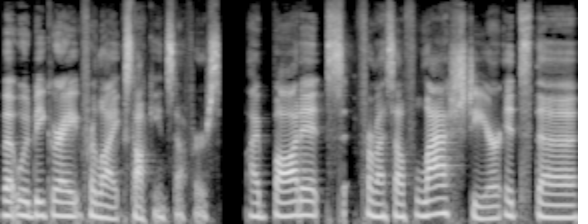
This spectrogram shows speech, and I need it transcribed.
but would be great for like stocking stuffers i bought it for myself last year it's the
